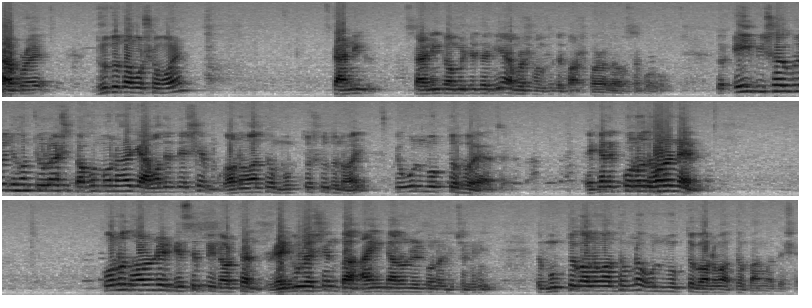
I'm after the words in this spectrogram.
তারপরে দ্রুততম সময়ে স্ট্যান্ডিং স্ট্যান্ডিং কমিটিতে নিয়ে আমরা সংসদে পাশ করার ব্যবস্থা করব। তো এই বিষয়গুলো যখন চলে আসে, তখন মনে হয় যে আমাদের দেশে গণমাধ্যম মুক্ত শুধু নয় উন্মুক্ত হয়ে আছে। এখানে কোনো ধরনের কোন ধরনের ডিসিপ্লিন অর্থাৎ রেগুলেশন বা আইন কানুনের কোনো কিছু নেই। তো মুক্ত গণমাধ্যম না উন্মুক্ত গণমাধ্যম বাংলাদেশে।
